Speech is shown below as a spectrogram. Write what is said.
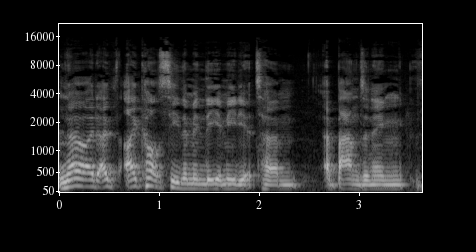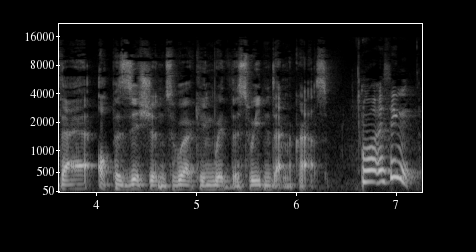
no I, I, I, can't see them in the immediate term abandoning their opposition to working with the sweden democrats well i think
